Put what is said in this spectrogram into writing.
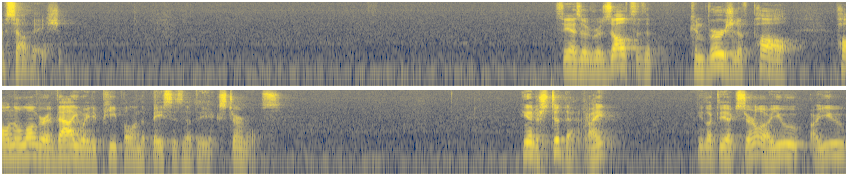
of salvation? See, as a result of the conversion of Paul, Paul no longer evaluated people on the basis of the externals. He understood that, right? He looked at the external. Are you, are you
